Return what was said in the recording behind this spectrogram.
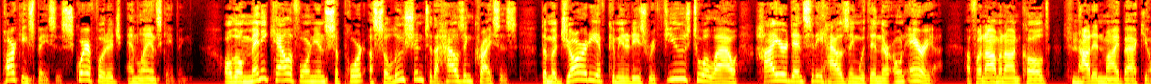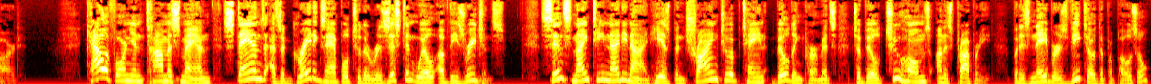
parking spaces, square footage, and landscaping. Although many Californians support a solution to the housing crisis, the majority of communities refuse to allow higher density housing within their own area, a phenomenon called not in my backyard. Californian Thomas Mann stands as a great example to the resistant will of these regions. Since 1999, he has been trying to obtain building permits to build two homes on his property, but his neighbors vetoed the proposal,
